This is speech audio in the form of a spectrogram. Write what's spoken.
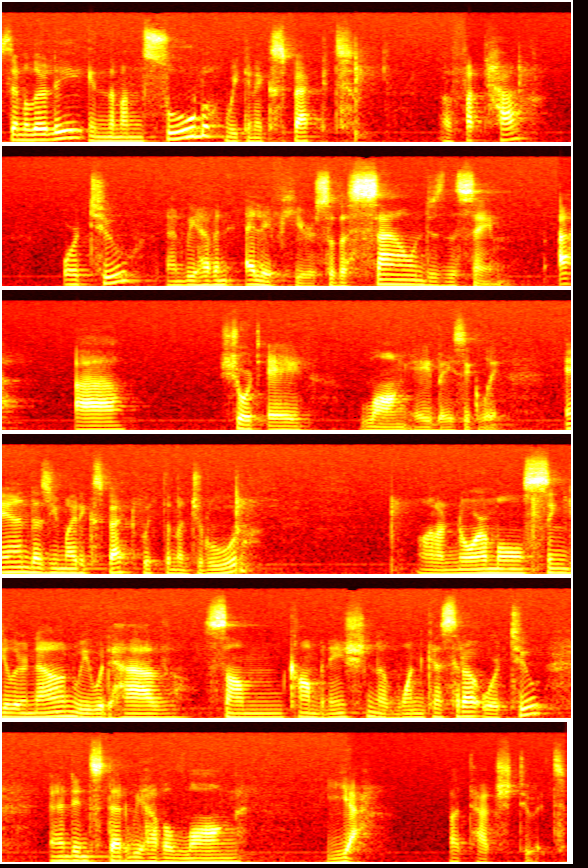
Similarly, in the mansub, we can expect a fatha or two, and we have an elif here, so the sound is the same. A, a, short a, long a basically. And as you might expect with the majroor, on a normal singular noun, we would have some combination of one kasra or two, and instead we have a long ya attached to it.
